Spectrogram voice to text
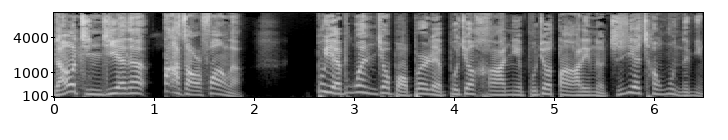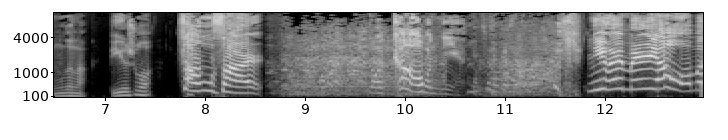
然后紧接着大招放了，不也不管你叫宝贝儿了，不叫哈尼，不叫达令了，直接称呼你的名字了，比如说张三儿。我告诉你，你以为没人要我吗？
